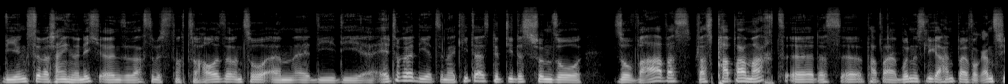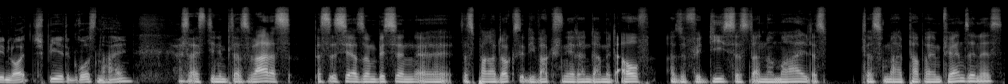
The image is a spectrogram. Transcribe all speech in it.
Die Jüngste wahrscheinlich noch nicht, wenn du sagst, du bist noch zu Hause und so. Ähm, äh, die, die Ältere, die jetzt in der Kita ist, nimmt die das schon so, so wahr, was, was Papa macht? Äh, dass äh, Papa Bundesliga-Handball vor ganz vielen Leuten spielt, in großen Hallen? Das heißt, die nimmt das wahr, das das ist ja so ein bisschen äh, das Paradoxe, die wachsen ja dann damit auf. Also für die ist das dann normal, dass, dass mal Papa im Fernsehen ist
